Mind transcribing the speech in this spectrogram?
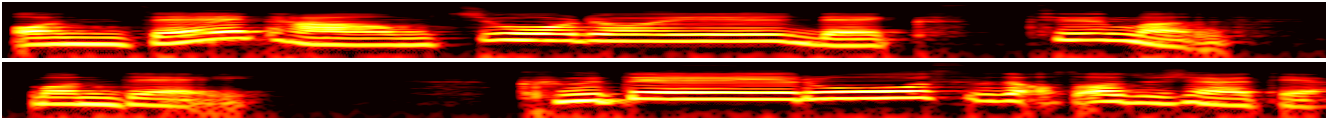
언제? 다음 주 월요일, next month, Monday. 그대로 써, 써주셔야 돼요.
